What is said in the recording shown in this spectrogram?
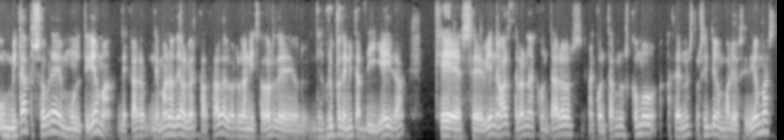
meetup sobre multidioma de, de, mano de Albert Calzada, el organizador del grupo de meetup de Lleida, que se viene a Barcelona a, contaros, a contarnos cómo hacer nuestro sitio en varios idiomas,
